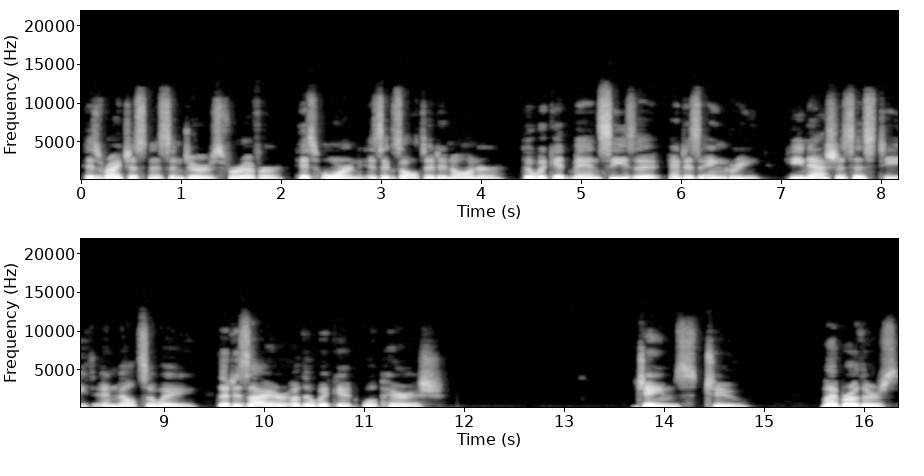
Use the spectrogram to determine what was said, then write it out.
His righteousness endures forever. His horn is exalted in honor. The wicked man sees it and is angry. He gnashes his teeth and melts away. The desire of the wicked will perish. James 2 My brothers,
